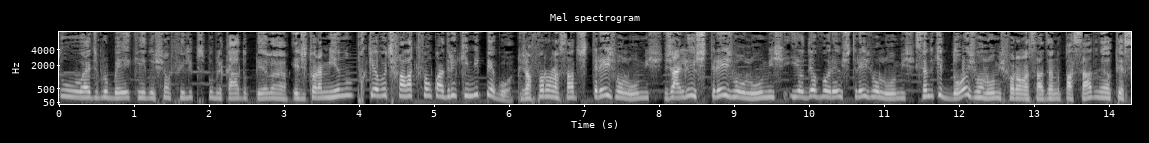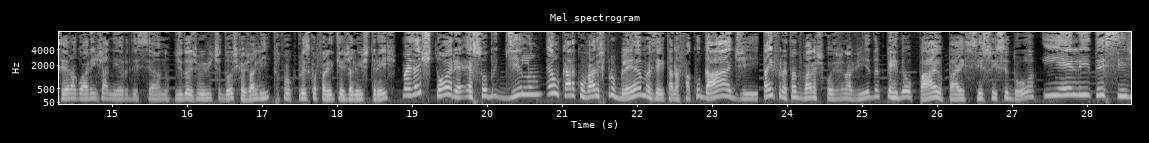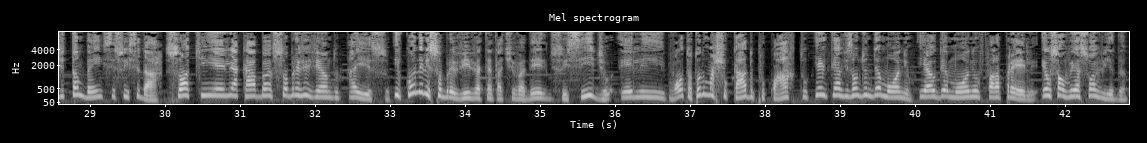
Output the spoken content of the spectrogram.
do Ed Brubaker e do Sean Phillips, publicado pela editora Mino, porque eu vou te falar que foi um quadrinho que me pegou. Já foram lançados três volumes, já li os três volumes e eu devorei os três volumes, sendo que dois volumes foram lançados ano passado, né? O terceiro agora em janeiro desse ano de 2022, que eu já li, então por isso que eu falei que eu já li os três. Mas a história é sobre Dylan, é um cara com vários problemas, ele tá na faculdade, tá enfrentando várias coisas na vida, perdeu o pai, o pai se suicidou e ele decide também se suicidar. Só que ele acaba sobrevivendo a isso. E quando ele sobrevive à tentativa dele de suicídio, ele volta todo machucado pro quarto e ele tem a visão de um demônio. E aí o demônio fala para ele: "Eu salvei a sua vida,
